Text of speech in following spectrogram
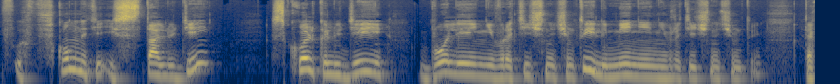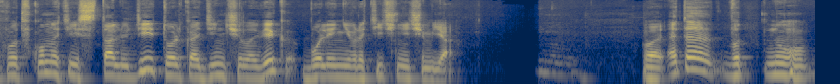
в, в комнате из 100 людей, сколько людей более невротичны, чем ты, или менее невротичны, чем ты. Так вот, в комнате из 100 людей только один человек более невротичнее, чем я. Вот. Это вот, ну,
